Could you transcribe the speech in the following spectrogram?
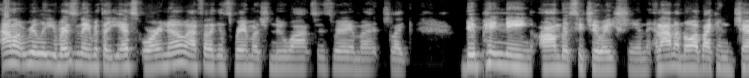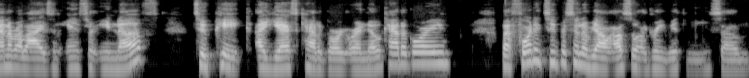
I don't really resonate with a yes or a no. I feel like it's very much nuanced. It's very much like depending on the situation. And I don't know if I can generalize an answer enough to pick a yes category or a no category. But 42% of y'all also agree with me. So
